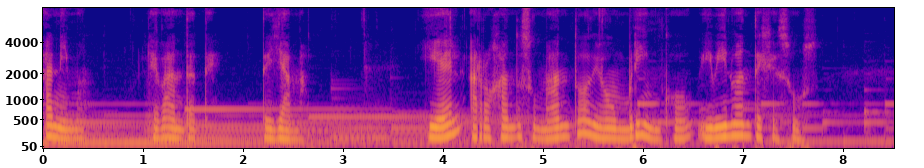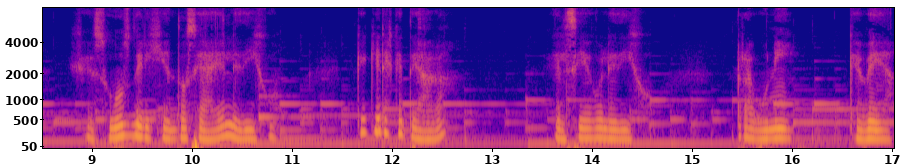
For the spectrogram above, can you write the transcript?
ánimo, levántate, te llama. Y él, arrojando su manto, dio un brinco y vino ante Jesús. Jesús, dirigiéndose a él, le dijo, ¿qué quieres que te haga? El ciego le dijo, Rabuní, que vea.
